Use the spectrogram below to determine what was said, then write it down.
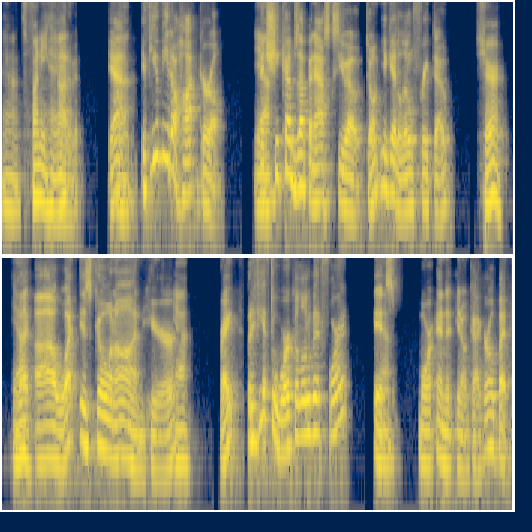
yeah it's funny hey out of it. Yeah. Yeah. If you meet a hot girl yeah and she comes up and asks you out, don't you get a little freaked out? sure You're yeah Like, uh, what is going on here? Yeah. Right. But if you have to work a little bit for it, it's more, and you know, guy girl, but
